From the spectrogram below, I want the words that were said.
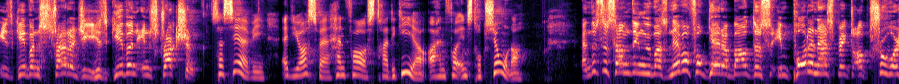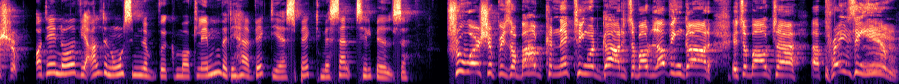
is given strategy, he's given instruction. så ser vi, at Josva, han får strategier, og han får instruktioner. And this is something we must never forget about this important aspect of true worship. Og det er noget, vi aldrig nogensinde må glemme ved det her vigtige aspekt med sand tilbedelse. True worship is about connecting with God. It's about loving God. It's about uh, uh, praising Him.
